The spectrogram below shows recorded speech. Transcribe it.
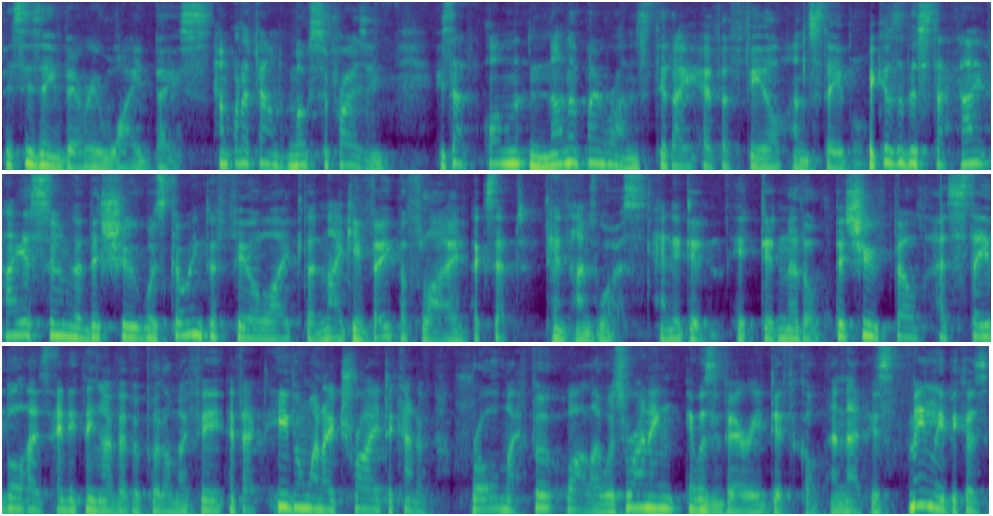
This is a very wide base. And what I found most surprising is that on none of my runs did I ever feel unstable. Because of this stack height, I assumed that this shoe was going to feel like the Nike Vaporfly, except 10 times worse. And it didn't. It didn't at all. This shoe felt as stable as anything I've ever put on my feet. In fact, even when I tried to kind of roll my foot while I was running, it was very difficult. And that is mainly because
